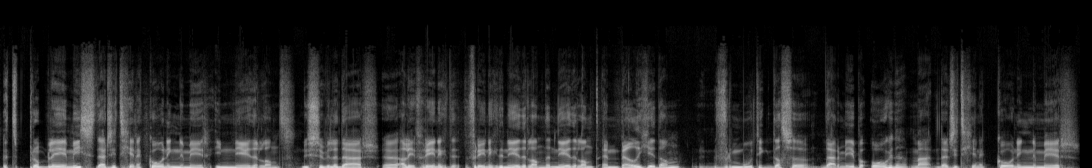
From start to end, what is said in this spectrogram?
het probleem is, daar zit geen koning meer in Nederland. Dus ze willen daar... allee, Verenigde, Verenigde Nederlanden, Nederland en België dan. Vermoed ik dat ze daarmee beoogden, maar daar zit geen koning meer.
